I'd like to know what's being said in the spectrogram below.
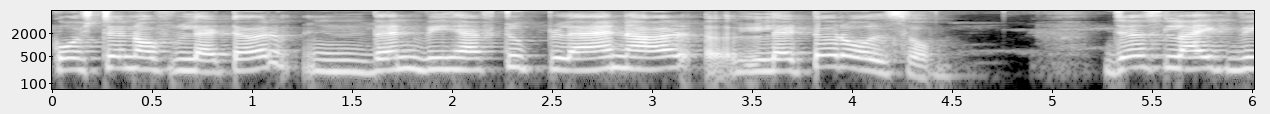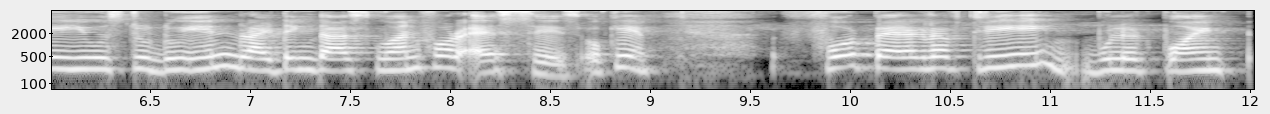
question of letter mm, then we have to plan our letter also. Just like we used to do in writing task 1 for essays okay? For paragraph 3 bullet point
